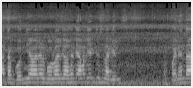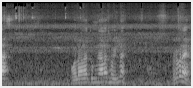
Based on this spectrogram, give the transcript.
आता गोंदियावाल्याला बोलवायला जाण्यासाठी आम्हाला एक दिवस लागेल. पण पहिल्यांदा बोलावणं तुम्हालाच होईल ना? बरोबर आहे?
